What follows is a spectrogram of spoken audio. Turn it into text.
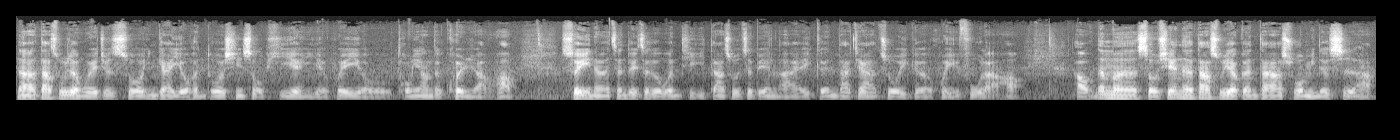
那大叔认为，就是说，应该有很多新手 PM 也会有同样的困扰，哈。所以呢，针对这个问题，大叔这边来跟大家做一个回复了，哈。好，那么首先呢，大叔要跟大家说明的是，哈。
